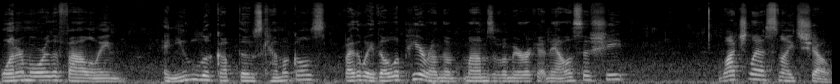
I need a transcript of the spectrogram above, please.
one or more of the following, and you look up those chemicals. By the way, they'll appear on the Moms of America analysis sheet. Watch last night's show.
